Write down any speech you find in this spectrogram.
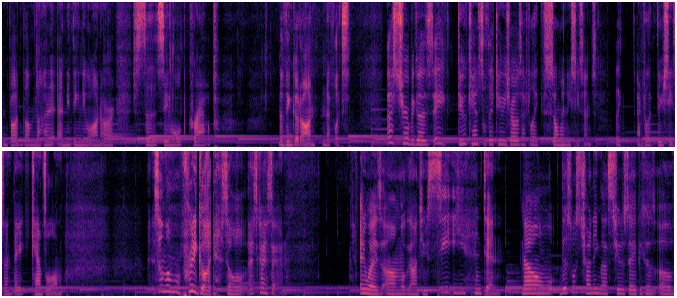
about them not having anything new on or just the same old crap. Nothing good on Netflix. That's true because they do cancel their TV shows after like so many seasons. Like after like three seasons, they cancel them. Some of them were pretty good, so that's kind of sad. Anyways, um, moving on to C.E. Hinton. Now, this was trending last Tuesday because of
